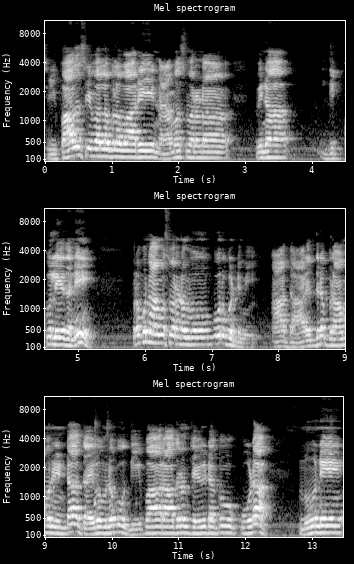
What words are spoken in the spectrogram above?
శ్రీపాద శ్రీవల్లభుల వారి నామస్మరణ వినా దిక్కు లేదని ప్రభు నామస్మరణము పూనుకుంటుమి. ఆ దారిద్ర బ్రాహ్మణునింట దైవమునకు దీపారాధనం చేయుటకు కూడా నూనె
